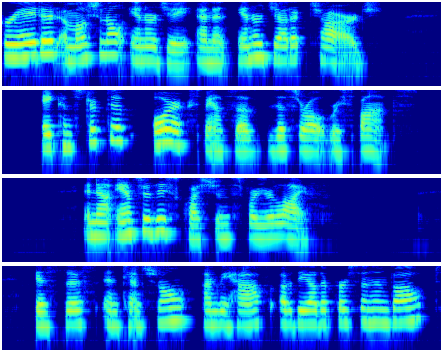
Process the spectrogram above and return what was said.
created emotional energy and an energetic charge, a constrictive or expansive visceral response. And now answer these questions for your life. Is this intentional on behalf of the other person involved?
